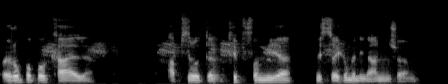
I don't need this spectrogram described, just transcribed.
Europapokal. Absoluter Tipp von mir. Müsst ihr euch unbedingt anschauen.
